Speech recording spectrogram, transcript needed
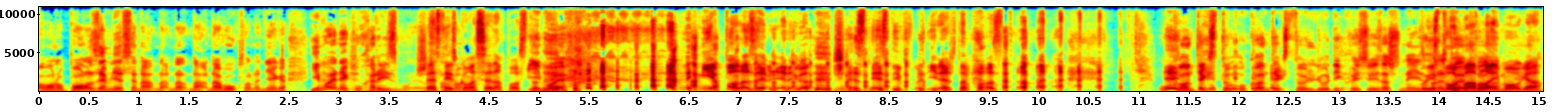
ono, pola zemlje se na, na, na, navuklo na njega. Imao je neku harizmu. jednostavno. 16,7%. Imao je, Nije pola zemlje, nego 16 i nešto posto. u kontekstu, u kontekstu ljudi koji su izašli na Iz izbore, to je babla pola. i mog, ja.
